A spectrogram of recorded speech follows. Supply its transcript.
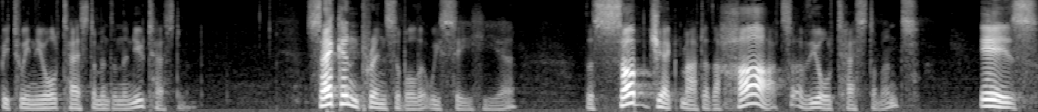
between the Old Testament and the New Testament. Second principle that we see here the subject matter, the heart of the Old Testament is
